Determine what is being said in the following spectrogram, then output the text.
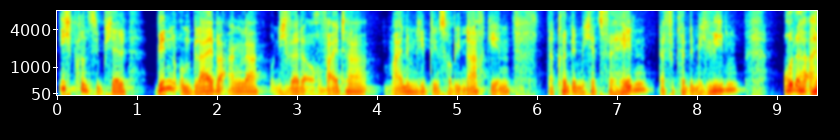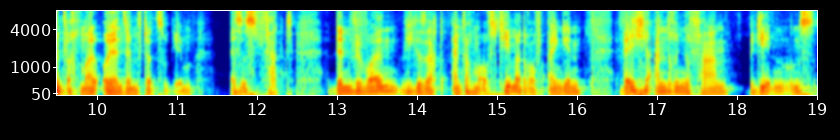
Ich prinzipiell bin und bleibe Angler und ich werde auch weiter meinem Lieblingshobby nachgehen. Da könnt ihr mich jetzt für haten, dafür könnt ihr mich lieben oder einfach mal euren Senf dazu geben. Es ist Fakt. Denn wir wollen, wie gesagt, einfach mal aufs Thema drauf eingehen, welche anderen Gefahren begegnen uns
